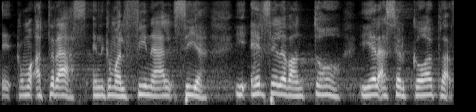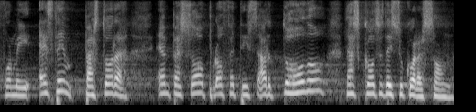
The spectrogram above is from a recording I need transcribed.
eh, como atrás, en como al final silla. Y él se levantó y él acercó a la plataforma. Y esta pastora empezó a profetizar todas las cosas de su corazón.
